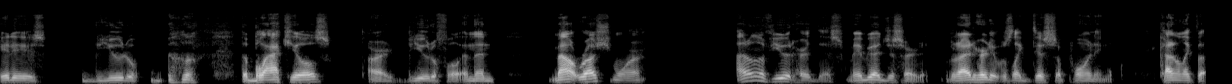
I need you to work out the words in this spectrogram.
it is beautiful. the Black Hills are beautiful. And then Mount Rushmore, I don't know if you had heard this. Maybe I just heard it, but I'd heard it was like disappointing. Kind of like the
